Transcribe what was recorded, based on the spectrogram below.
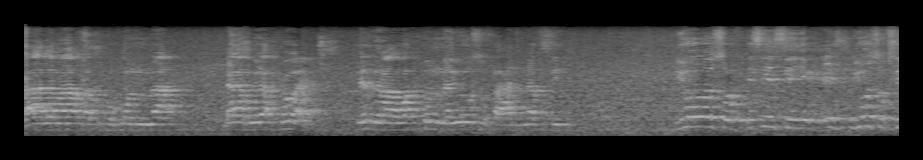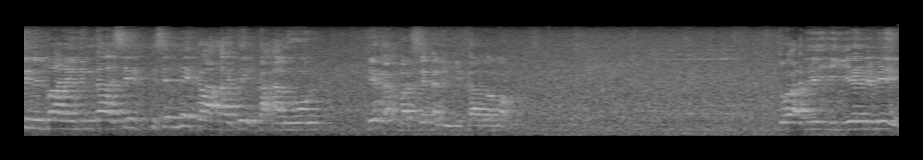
قال ما خطبكن؟ لا أبو يحكوي إذ راوتن يوسف عن نفسه. يوسف اسين سي يوسف سين الباهي من الناس. اسين ميكا هايتين كحنون كيف أحمد سكني كذا ما توعدي إياني مي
